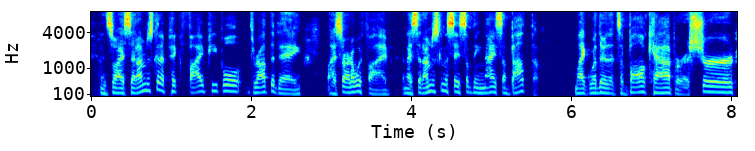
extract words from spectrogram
Yeah. And so I said, I'm just going to pick five people throughout the day. I started with five, and I said, I'm just going to say something nice about them. Like whether that's a ball cap or a shirt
